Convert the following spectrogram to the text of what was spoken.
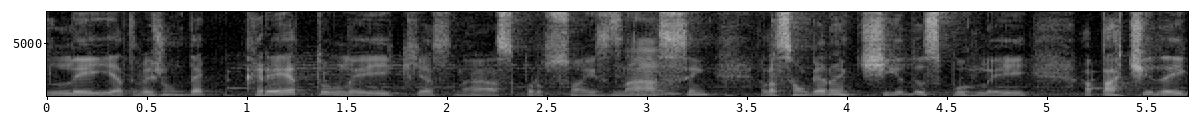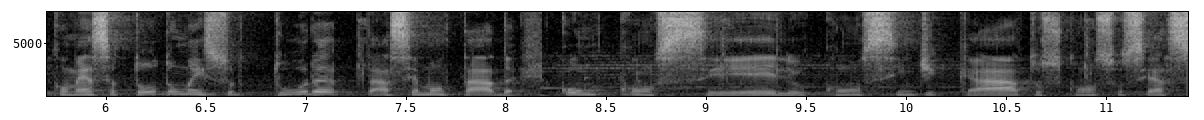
lei, através de um decreto-lei que as, as profissões Sim. nascem, elas são garantidas por lei. A partir daí começa toda uma estrutura a ser montada com conselho, com sindicatos, com associações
